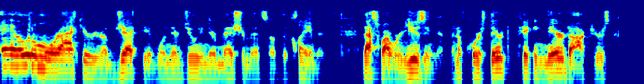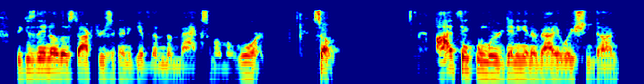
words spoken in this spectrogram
and a little more accurate and objective when they're doing their measurements of the claimant. That's why we're using them. And of course, they're picking their doctors because they know those doctors are going to give them the maximum award. So I think when we're getting an evaluation done,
